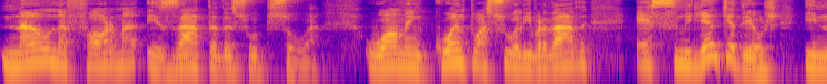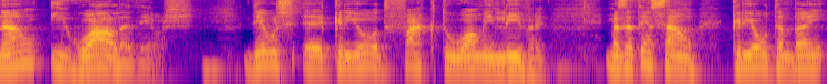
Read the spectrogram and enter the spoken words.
não na forma exata da sua pessoa. O homem, quanto à sua liberdade, é semelhante a Deus e não igual a Deus. Deus eh, criou de facto o homem livre mas atenção, criou também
